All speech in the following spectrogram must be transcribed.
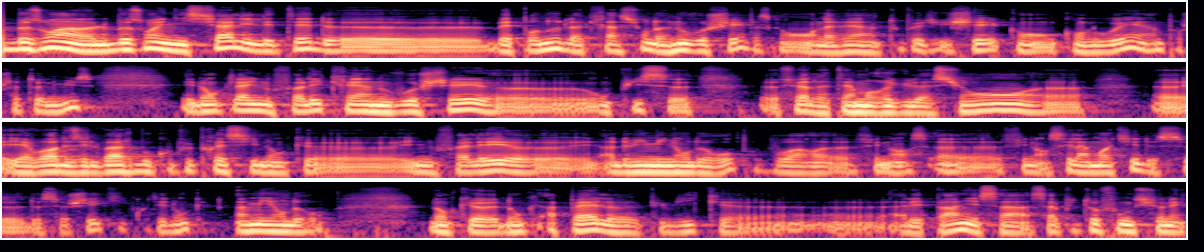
besoin, le besoin initial, il était de, ben, pour nous de la création d'un nouveau chai, parce qu'on avait un tout petit chai qu'on louait hein, pour Château de Mus, et donc là il nous fallait créer un nouveau chai, où on puisse faire de la thermorégulation et avoir des élevages beaucoup plus précis. Donc il nous fallait un demi million d'euros pour pouvoir financer, financer la moitié de ce, de ce chai qui coûtait donc un million d'euros. Donc donc appel public euh, à l'épargne et ça, a plutôt fonctionné.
